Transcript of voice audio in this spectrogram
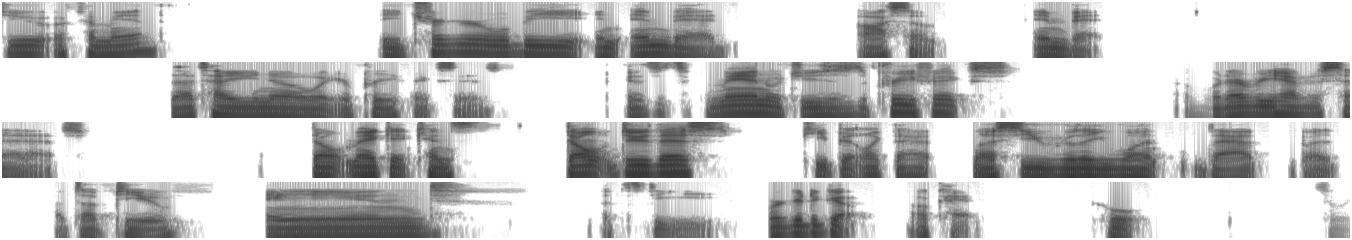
to a command. The trigger will be an embed. Awesome. Embed. That's how you know what your prefix is. Because it's a command which uses the prefix whatever you have to set as. Don't make it cons don't do this. Keep it like that. Unless you really want that, but that's up to you. And let's see. We're good to go. Okay. Cool. So we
